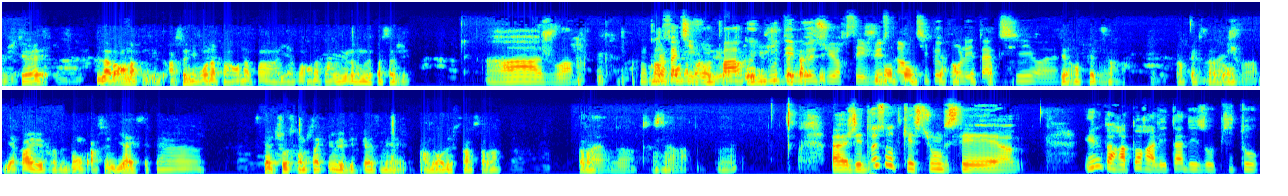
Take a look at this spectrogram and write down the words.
je dirais, là-bas, à ce niveau, on n'a pas, on pas, on pas revu le nombre de passagers. Ah, je vois. Donc en fait, ils ne vont pas au bout des mesures, c'est juste un petit peu pour les taxis. C'est en fait ça. Donc, il n'y a pas eu. Donc, il y a certaines choses comme ça qui me déplaisent, mais en dehors de ça, ça va. Ça va. ça, ça va. Mm. Euh, j'ai deux autres questions. C'est euh, une par rapport à l'état des hôpitaux.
